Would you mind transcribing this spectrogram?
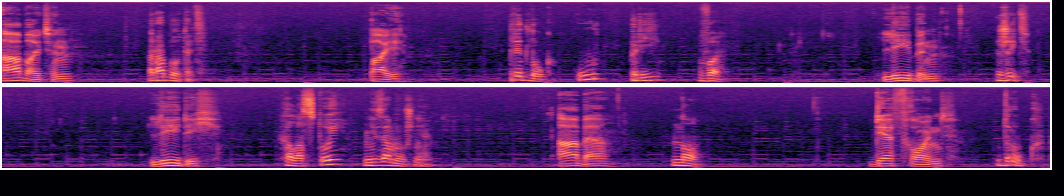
Arbeiten. Работать. Bei. Предлог. У, при, в. Leben. Жить. Ledig. Холостой, незамужняя. Aber. Но. Der Freund. Друг.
